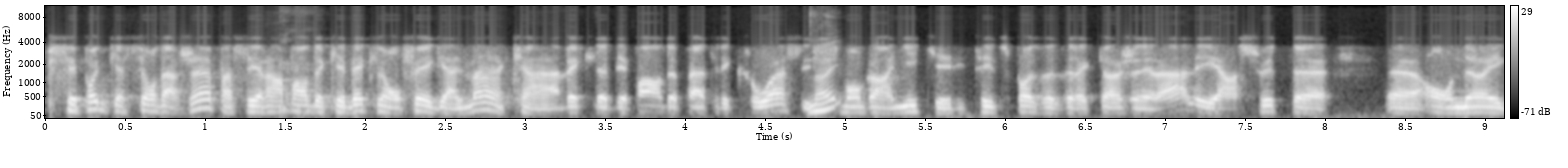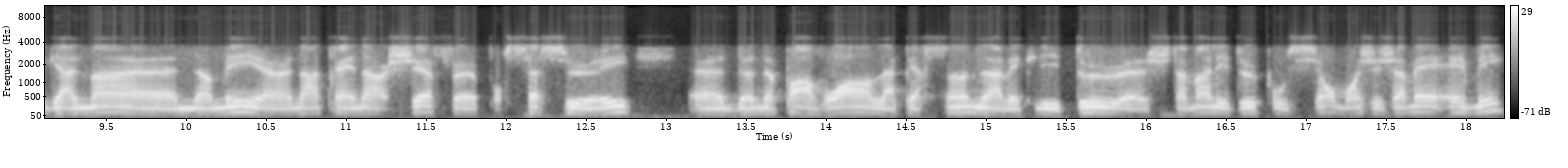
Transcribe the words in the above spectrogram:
Puis c'est pas une question d'argent, parce que les remparts de Québec l'ont fait également. Quand, avec le départ de Patrick Roy, c'est Simon Gagné qui a hérité du poste de directeur général. Et ensuite, euh, euh, on a également euh, nommé un entraîneur-chef pour s'assurer de ne pas avoir la personne avec les deux, justement, les deux positions. Moi, j'ai jamais aimé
